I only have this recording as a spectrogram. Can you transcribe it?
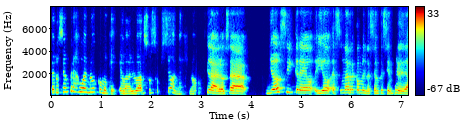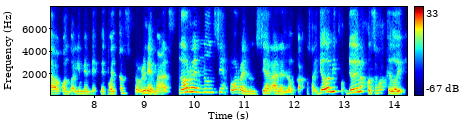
Pero siempre es bueno como que evaluar sus opciones, ¿no? Claro, o sea, yo sí creo, yo es una recomendación que siempre le he dado cuando alguien me, me, me, cuenta sus problemas, no renuncies por renunciar a la loca. O sea, yo doy, yo doy los consejos que doy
